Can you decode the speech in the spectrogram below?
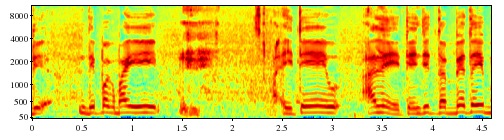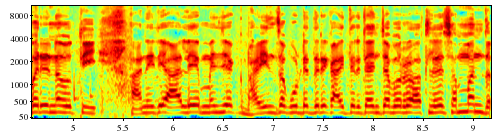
दि दीपकभाई इथे आले त्यांची तब्येतही बरी नव्हती. आणि ते आले म्हणजे भाईंचं कुठेतरी काहीतरी त्यांच्याबरोबर असलेले संबंध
